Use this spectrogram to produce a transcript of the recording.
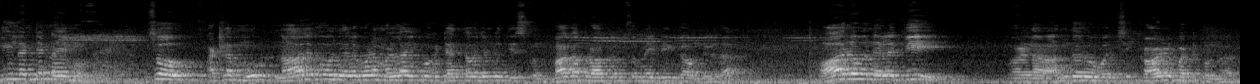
heal అంటే నయము. సో అట్లా మూ నాలుగో నెల కూడా మళ్ళీ ఇంకొక టెన్ థౌజండ్ తీసుకుంది. బాగా ప్రాబ్లమ్స్ ఉన్నాయి వీక్గా ఉంది కదా? ఆరవ నెలకి వాళ్ళ అందరూ వచ్చి కాళ్ళు పట్టుకున్నారు.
